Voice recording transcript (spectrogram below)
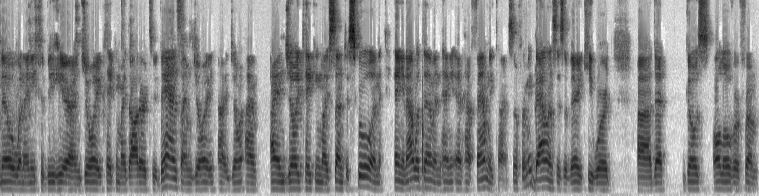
know when I need to be here. I enjoy taking my daughter to dance. I enjoy I enjoy I, I enjoy taking my son to school and hanging out with them and hang, and have family time. So for me, balance is a very key word uh, that goes all over from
